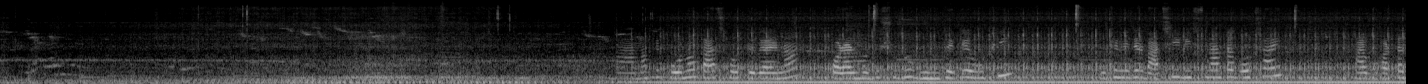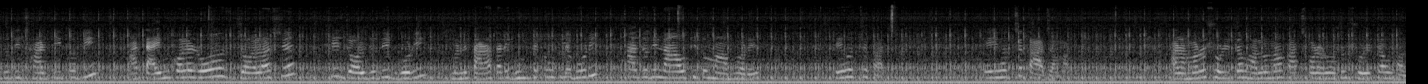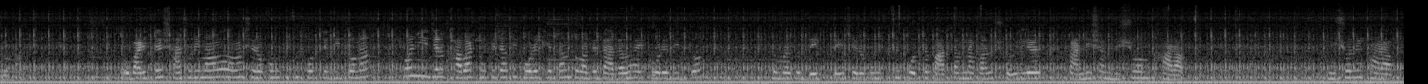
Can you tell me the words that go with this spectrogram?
মা আমাকে কোনো কাজ করতে দেয় না। করার মধ্যে শুধু ঘুম থেকে উঠি, উঠে নিজের বাছি বিছনাটা গোছাই আর ঘরটা যদি ঝাড় দিই তো দিই। আর টাইম কলে রোজ জল আসে, সেই জল যদি ভরি মানে তাড়াতাড়ি ঘুম থেকে উঠলে ভরি, আর যদি না উঠি তো মা ভরে। এই হচ্ছে কাজ। এই হচ্ছে কাজ আমার। আর আমারও শরীরটা ভালো না, কাজ করার মতন শরীরটাও ভালো না। ও বাড়িতে শাশুড়ি মাও আমার সেরকম কিছু করতে দিত না। ওই নিজের খাবার টুকিটাকি করে খেতাম, তোমাদের দাদাভাই করে দিত। তোমরা তো দেখতেই সেরকম কিছু করতে পারতাম না, কারণ শরীরের কন্ডিশন ভীষণ খারাপ। ভীষণই খারাপ।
